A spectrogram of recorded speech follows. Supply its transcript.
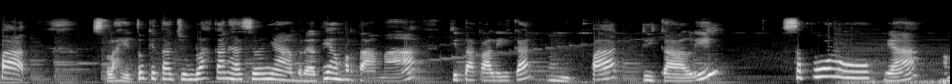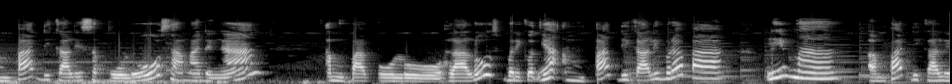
4. Setelah itu kita jumlahkan hasilnya. Berarti yang pertama kita kalikan 4 dikali 10 ya. 4 dikali 10 sama dengan 40 lalu berikutnya 4 dikali berapa 5 4 dikali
